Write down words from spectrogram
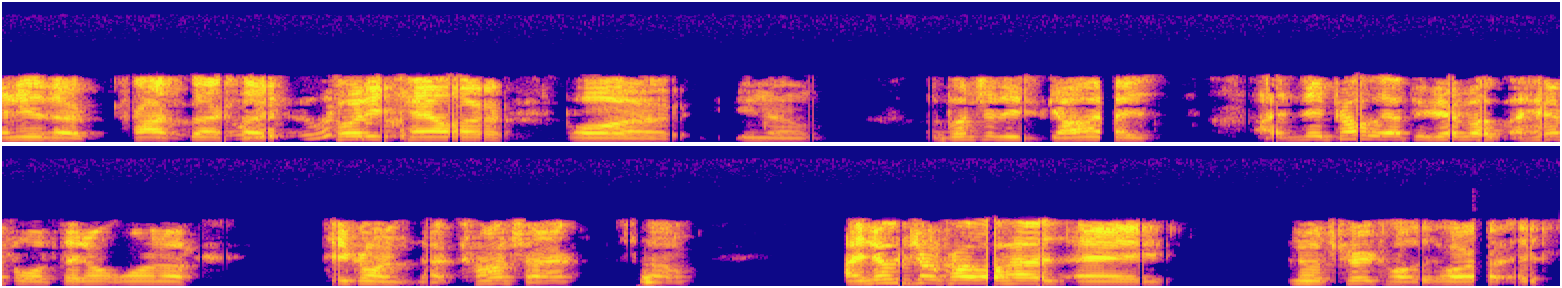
any of their prospects like Cody Taylor or you know a bunch of these guys. Uh, they'd probably have to give up a handful if they don't want to take on that contract. So I know Giancarlo has a no trade clause, or it's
